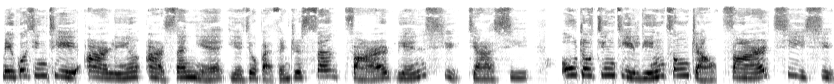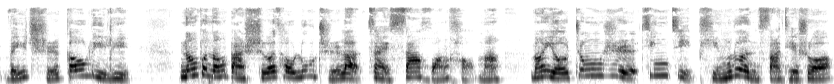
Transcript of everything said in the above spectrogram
美国经济二零二三年也就百分之三，反而连续加息；欧洲经济零增长，反而继续维持高利率。能不能把舌头撸直了再撒谎好吗？网友中日经济评论发帖说：“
